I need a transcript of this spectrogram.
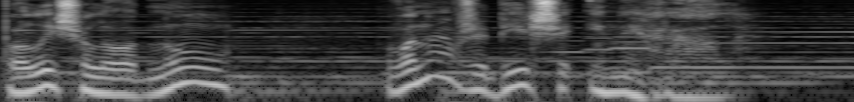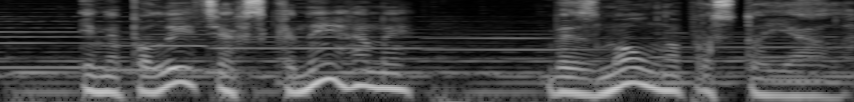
Полишили одну, вона вже більше і не грала, і на полицях з книгами безмовно простояла.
